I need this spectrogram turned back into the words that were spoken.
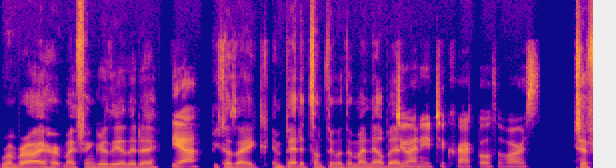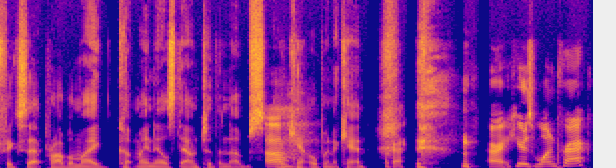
Remember how I hurt my finger the other day Yeah. because I embedded something within my nail bed? Do I need to crack both of ours? to fix that problem, I cut my nails down to the nubs. I Oh. can't open a can. Okay. All right, here's one crack.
